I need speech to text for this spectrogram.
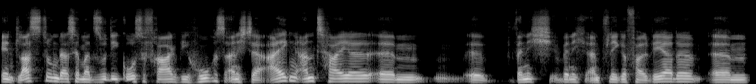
Entlastung. Da ist ja mal so die große Frage, wie hoch ist eigentlich der Eigenanteil? Ähm, äh, wenn ich, wenn ich ein Pflegefall werde. Ähm,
